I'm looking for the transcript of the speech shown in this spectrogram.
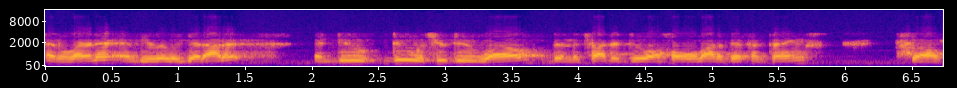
and learn it and be really good at it and do do what you do well than to try to do a whole lot of different things. So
